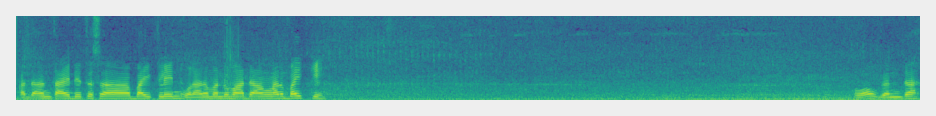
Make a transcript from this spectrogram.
kadaan tayo dito sa bike lane. Wala naman dumadaang ano, bike eh wow ganda.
